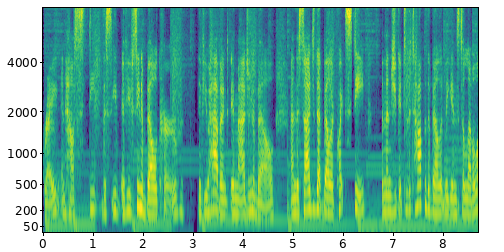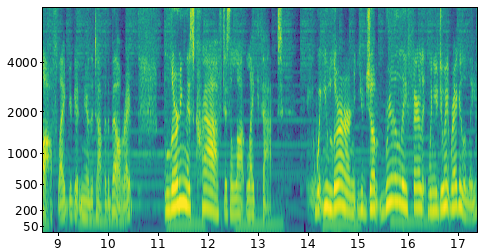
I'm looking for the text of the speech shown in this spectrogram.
right? And how steep this if you've seen a bell curve if you haven't imagine a bell. And the sides of that bell are quite steep and then as you get to the top of the bell it begins to level off like you're getting near the top of the bell right? Learning this craft is a lot like that what you learn you jump really fairly when you do it regularly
